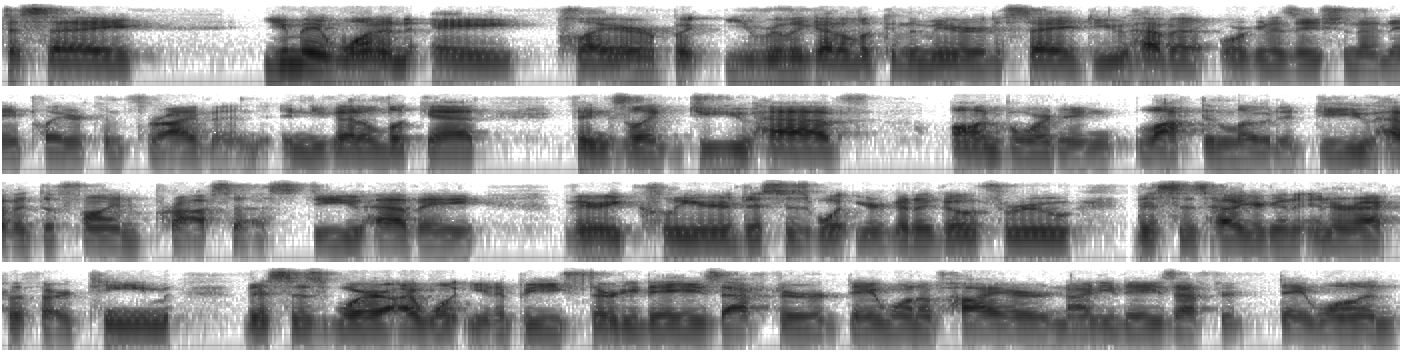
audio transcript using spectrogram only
to say you may want an A player, but you really got to look in the mirror to say, do you have an organization that an A player can thrive in? And you got to look at things like, do you have onboarding locked and loaded? Do you have a defined process? Do you have a very clear, this is what you're going to go through, this is how you're going to interact with our team? This is where I want you to be 30 days after day one of hire, 90 days after day one,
